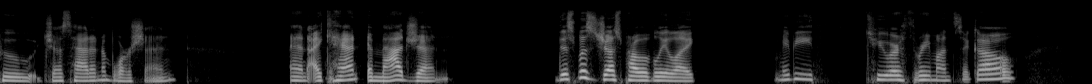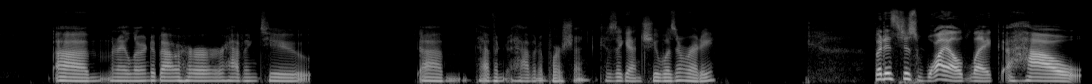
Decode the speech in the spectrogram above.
who just had an abortion and i can't imagine this was just probably like maybe two or three months ago um when i learned about her having to um have an have an abortion because again she wasn't ready but it's just wild like how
